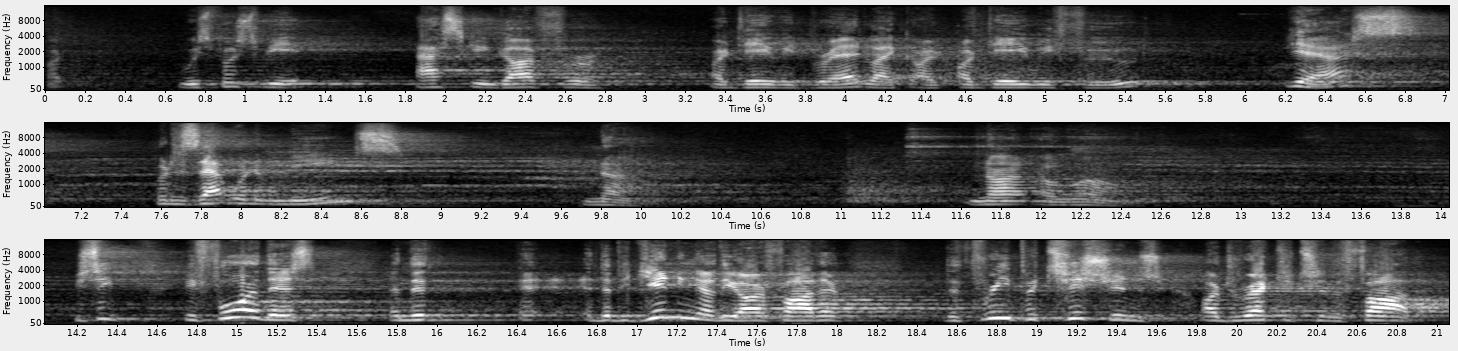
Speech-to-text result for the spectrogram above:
Are we supposed to be asking God for our daily bread, like our, our daily food? Yes. But is that what it means? No. Not alone. You see, before this, in the, in the beginning of the Our Father, the three petitions are directed to the Father.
